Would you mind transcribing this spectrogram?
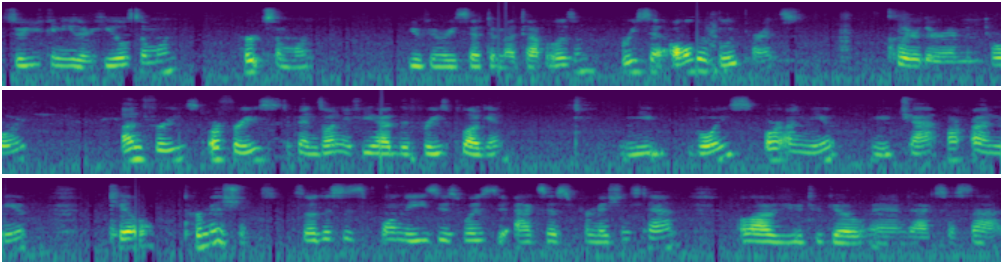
So you can either heal someone, hurt someone, you can reset their metabolism, reset all their blueprints, clear their inventory, unfreeze or freeze, depends on if you have the freeze plugin, mute voice or unmute, mute chat or unmute, kill permissions. So this is one of the easiest ways to access permissions tab, allows you to go and access that.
